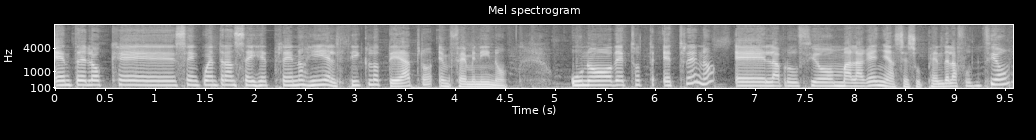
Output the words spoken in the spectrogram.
entre los que se encuentran seis estrenos y el ciclo Teatro en Femenino. Uno de estos estrenos es la producción malagueña Se suspende la función,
